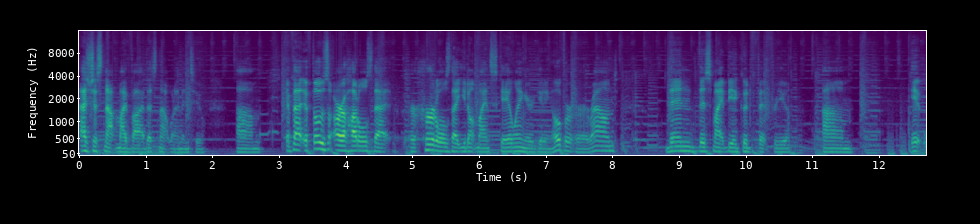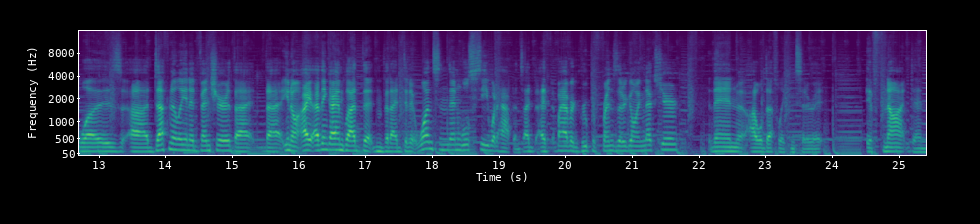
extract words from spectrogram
that's just not my vibe. That's not what i'm into. Um, if that if those are huddles that or hurdles that you don't mind scaling or getting over or around then this might be a good fit for you. Um, it was uh, definitely an adventure that that you know I, I think I am glad that that I did it once and then we'll see what happens. I, I, if I have a group of friends that are going next year, then I will definitely consider it. If not, then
